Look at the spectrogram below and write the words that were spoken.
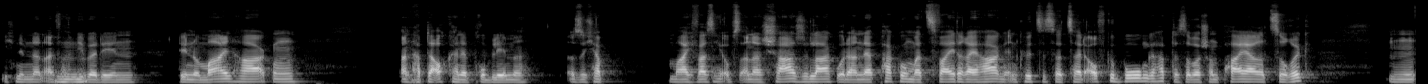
Ich nehme dann einfach mhm. lieber den, den normalen Haken und habe da auch keine Probleme. Also ich habe mal, ich weiß nicht, ob es an der Charge lag oder an der Packung, mal zwei, drei Haken in kürzester Zeit aufgebogen gehabt. Das ist aber schon ein paar Jahre zurück. Mhm,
